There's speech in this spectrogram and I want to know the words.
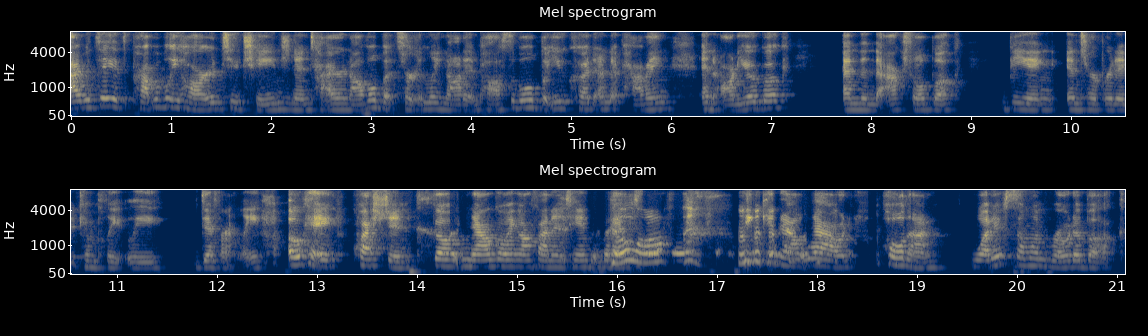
I would say it's probably hard to change an entire novel, but certainly not impossible. But you could end up having an audiobook and then the actual book being interpreted completely differently. Okay, question. Go now going off on a tangent, but Go I'm off. thinking out loud. Hold on. What if someone wrote a book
